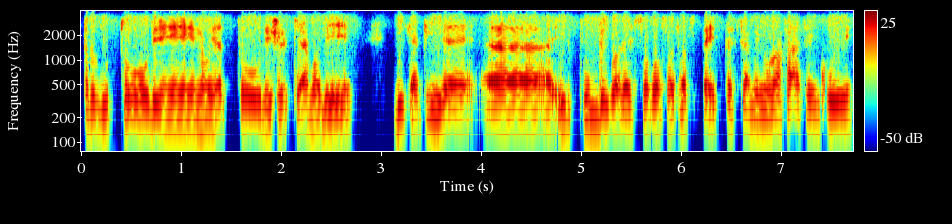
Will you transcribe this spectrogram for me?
produttori, noi attori cerchiamo di, di capire eh, il pubblico adesso cosa si aspetta. Siamo in una fase in cui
